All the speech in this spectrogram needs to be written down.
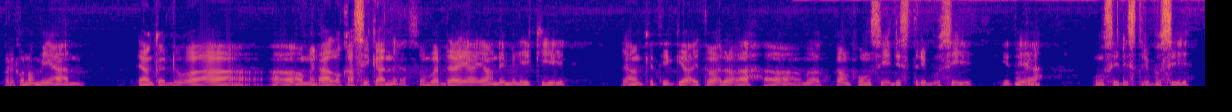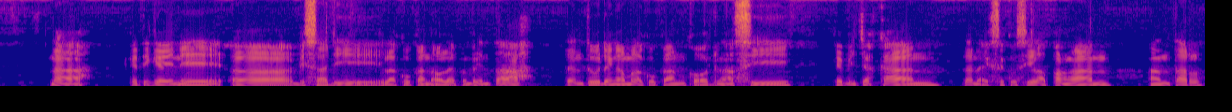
perekonomian. Yang kedua uh, mengalokasikan ya sumber daya yang dimiliki. Yang ketiga itu adalah uh, melakukan fungsi distribusi gitu ya. Hmm. Fungsi distribusi. Nah, ketiga ini uh, bisa dilakukan oleh pemerintah tentu dengan melakukan koordinasi kebijakan dan eksekusi lapangan antar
